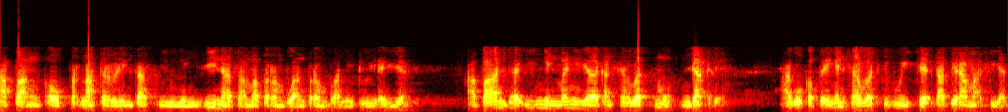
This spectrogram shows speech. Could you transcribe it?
apa engkau pernah terlintas ingin zina sama perempuan-perempuan itu? Ya iya. Apa anda ingin meninggalkan syahwatmu? Enggak deh. Aku kepengen syahwat ibu ijek tapi ramak siat.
